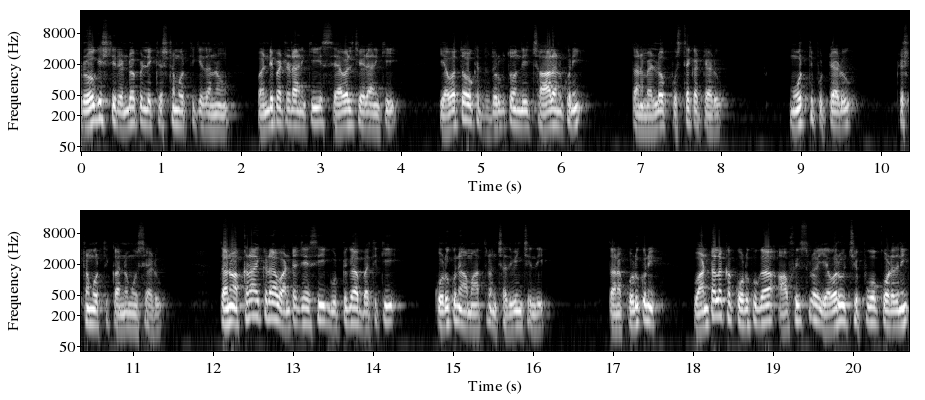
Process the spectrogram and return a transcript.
రోగిష్టి రెండో పెళ్ళి కృష్ణమూర్తికి తను వండి పెట్టడానికి సేవలు చేయడానికి ఎవతో ఒకటి దొరుకుతోంది చాలనుకుని తన మెళ్ళో పుస్తె కట్టాడు. మూర్తి పుట్టాడు. కృష్ణమూర్తి కన్ను మూశాడు. తను అక్కడా ఇక్కడ వంట చేసి గుట్టుగా బతికి కొడుకుని ఆ మాత్రం చదివించింది. తన కొడుకుని వంటలక కొడుకుగా ఆఫీసులో ఎవరూ చెప్పుకోకూడదని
